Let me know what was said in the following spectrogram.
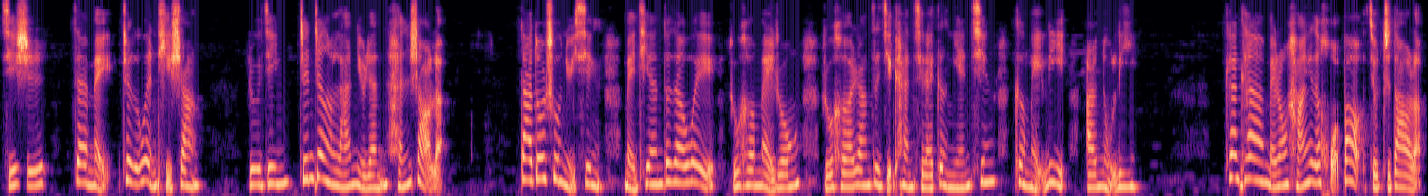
其实，在美这个问题上，如今真正的懒女人很少了。大多数女性每天都在为如何美容、如何让自己看起来更年轻、更美丽而努力。看看美容行业的火爆就知道了，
